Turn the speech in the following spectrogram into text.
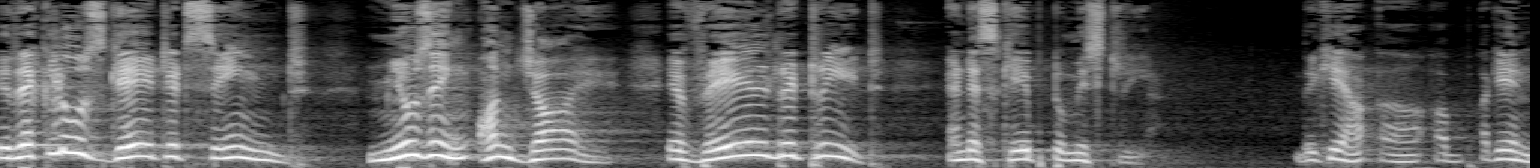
a recluse gate it seemed musing on joy a veiled retreat and escape to mystery देखिए अब अगेन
